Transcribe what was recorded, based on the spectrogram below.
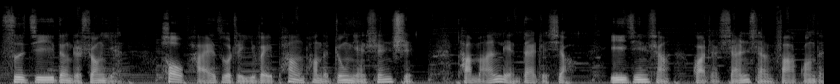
司机瞪着双眼，后排坐着一位胖胖的中年绅士，他满脸带着笑，衣襟上挂着闪闪发光的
